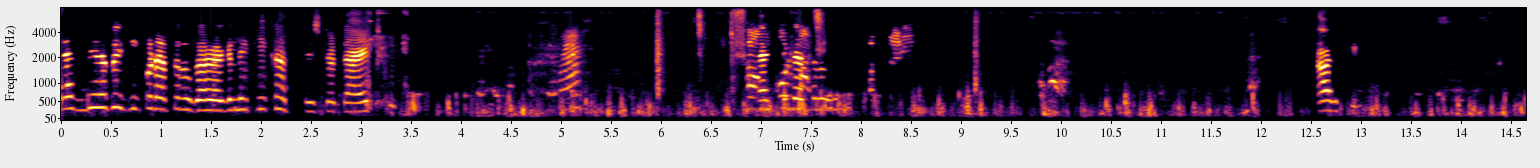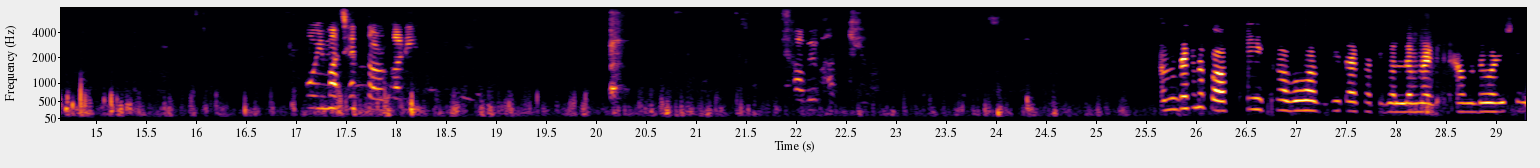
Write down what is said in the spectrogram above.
একদিনে তুই কি করে এত রোগা হয়ে গেলে কি খাচ্ছিস? তোর ডায়েট কি? হ্যাঁ? আর কি? কই মাছের তরকারি? সবে ভাত খেলাম। আমি তো এখানে কফি খাব ভাবছি তা খেতে পারলাম না। আমাদের বাড়ি সেই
